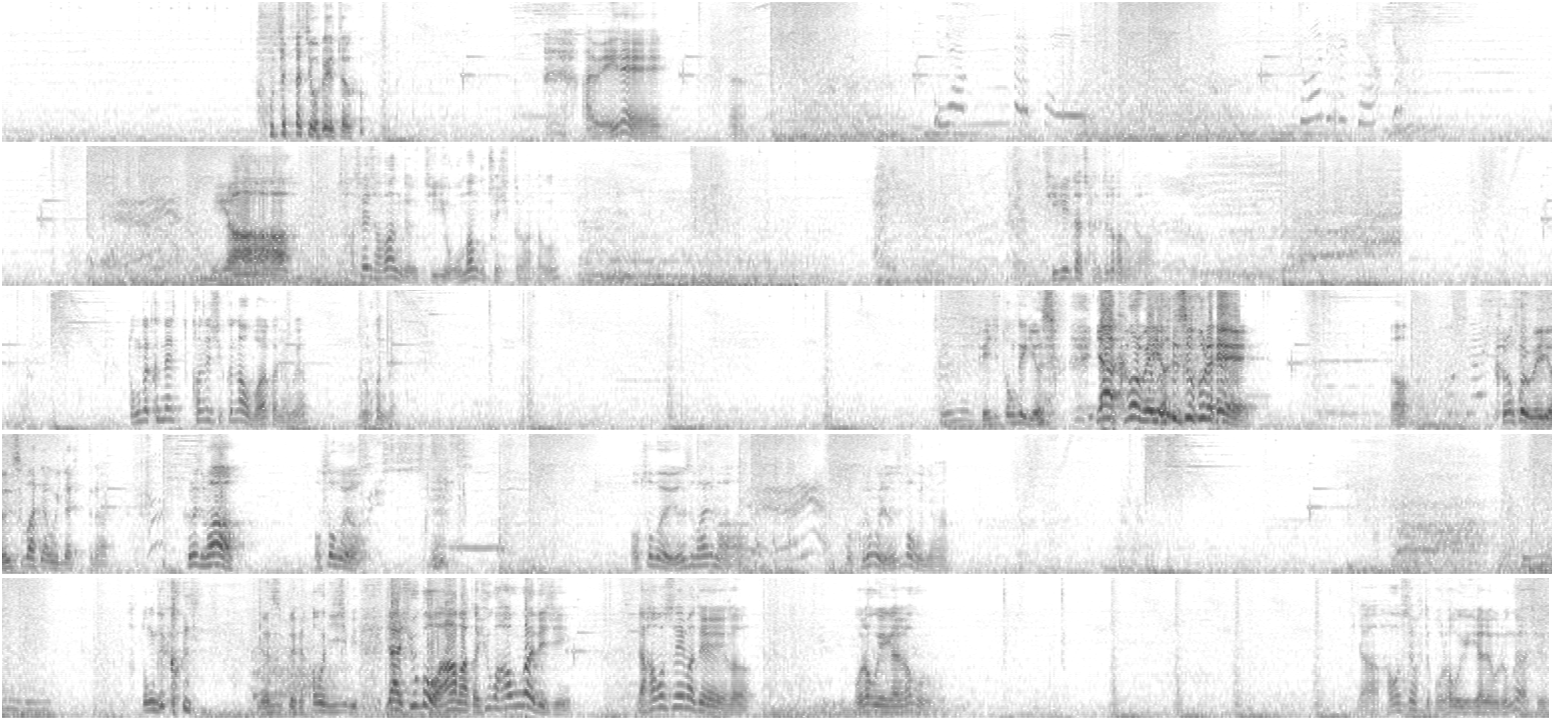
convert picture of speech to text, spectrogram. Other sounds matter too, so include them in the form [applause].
[laughs] 혼자 사지 오래됐다고? [laughs] 아 왜 이래? 어. 도와드릴게요. 이야 자세 잡았는데도 딜이 5만 9천씩 들어간다고? 딜이 일단 잘 들어갑니다. 똥대 컨텐, 컨텐츠 끝나고 뭐 할 거냐고요? 놀 건데. 돼지 똥대기 연습. [laughs] 야, 그걸 왜 연습을 해? 어? 그런 걸 왜 연습하냐고 이 자식들아. 그러지 마. 없어 보여. 없어 보여. 연습하지 마. 뭐 그런 걸 연습하고 있냐? 똥대건 [laughs] 연습 때문에 학원 22. 야 휴고 아 맞다 휴고 학원 가야 되지. 야 학원 선생님한테 그 뭐라고 얘기하려고? 야 학원 선생님한테 뭐라고 얘기하려고 그런 거야 저기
